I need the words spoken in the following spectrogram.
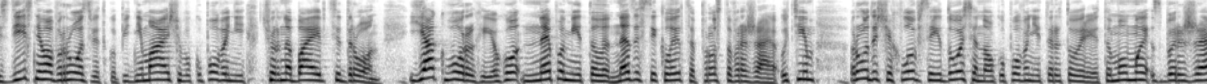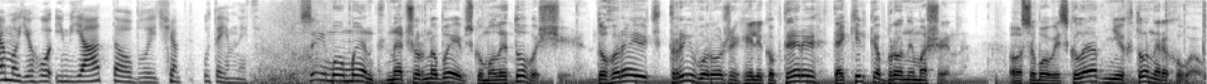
здійснював розвідку, піднімаючи в окупованій Чорнобаївці дрон. Як вороги його не помітили, не засікли, це просто вражає. Утім, родичі хлопця і досі на окупованій території, тому ми збережемо його ім'я та обличчя у таємниці. В цей момент на Чорнобаївському литовищі догорають три ворожі гелікоптери та кілька бронемашин. Особовий склад ніхто не рахував.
